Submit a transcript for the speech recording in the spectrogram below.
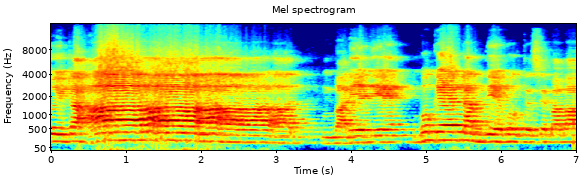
দুইটা হাত বাড়িয়ে দিয়ে বুকে টান দিয়ে বলতেছে, বাবা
